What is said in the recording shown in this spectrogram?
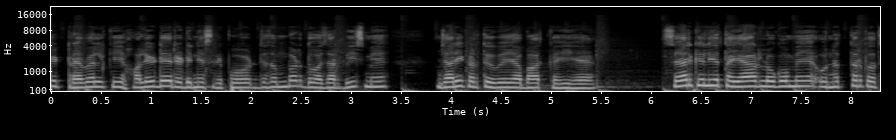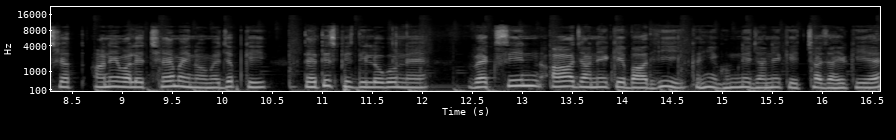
ट्रैवल की हॉलीडे रेडीनेस रिपोर्ट दिसंबर 2020 में जारी करते हुए यह बात कही है। शहर के लिए तैयार लोगों में उनहत्तर प्रतिशत आने वाले छः महीनों में, जबकि तैंतीस फ़ीसदी लोगों ने वैक्सीन आ जाने के बाद ही कहीं घूमने जाने की इच्छा ज़ाहिर की है।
